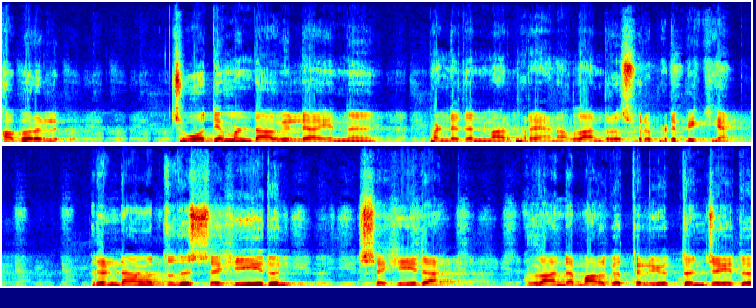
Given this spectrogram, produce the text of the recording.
ഖബറിൽ ചോദ്യമുണ്ടാവില്ല എന്ന് പണ്ഡിതന്മാർ പറയാണ് അള്ളാൻ റസൂൽ പഠിപ്പിക്കുകയാണ്. രണ്ടാമത്തത് ഷഹീദുൻ ഷഹീദാൻ. അള്ളാഹാന്റെ മാർഗത്തിൽ യുദ്ധം ചെയ്ത്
